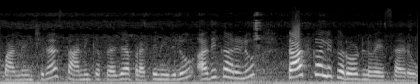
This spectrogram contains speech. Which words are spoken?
స్పందించిన స్థానిక ప్రజా ప్రతినిధులు అధికారులు తాత్కాలిక రోడ్లు వేశారు.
